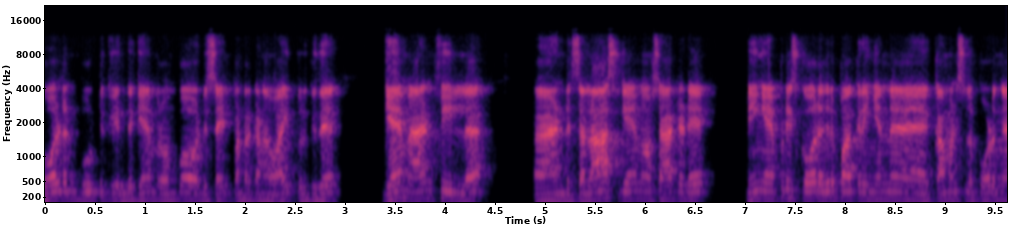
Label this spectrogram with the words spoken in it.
கோல்டன் பூட்டுக்கு இந்த கேம் ரொம்ப டிசைட் பண்ணுறதுக்கான வாய்ப்பு இருக்குது. கேம் ஆன்ஃபீல்டில் and it's last game of Saturday நீங்கள் எப்படி ஸ்கோர் எதிர்பார்க்குறீங்கன்னு கமெண்ட்ஸில் போடுங்க.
